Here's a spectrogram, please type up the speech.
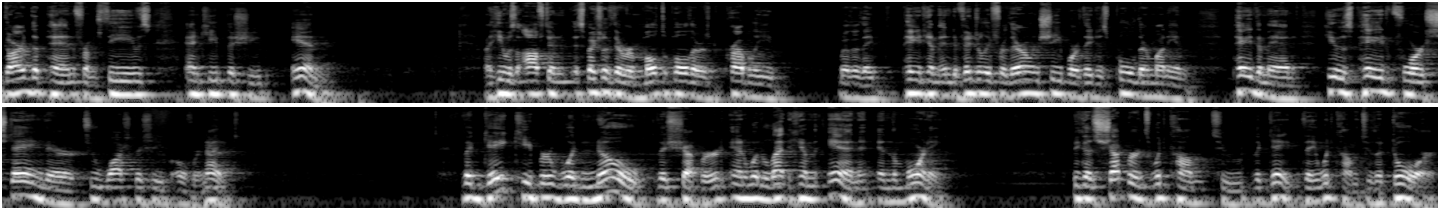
guard the pen from thieves, and keep the sheep in. Uh, he was often, especially if there were multiple, there was probably whether they paid him individually for their own sheep or if they just pooled their money and paid the man, he was paid for staying there to watch the sheep overnight. The gatekeeper would know the shepherd and would let him in in the morning because shepherds would come to the gate, they would come to the door.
